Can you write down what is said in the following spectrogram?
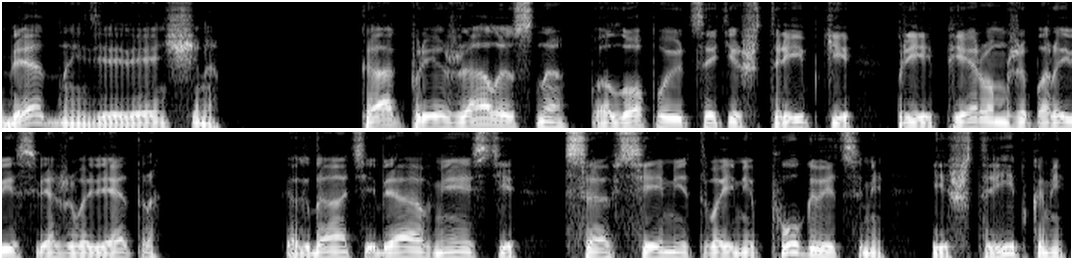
бедная деревенщина. Как прижалостно полопаются эти штрипки при первом же порыве свежего ветра, когда тебя вместе со всеми твоими пуговицами и штрипками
